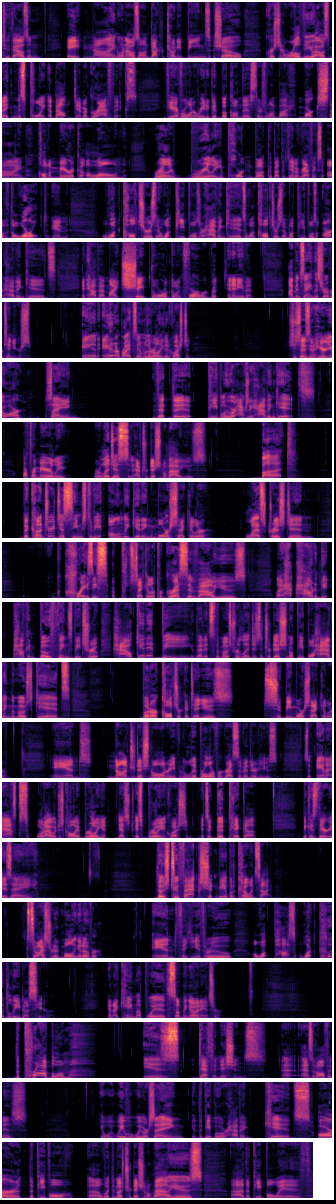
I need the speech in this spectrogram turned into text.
2008 and 9, when I was on Dr. Tony Beam's show, Christian Worldview, I was making this point about demographics. If you ever want to read a good book on this, there's one by Mark Steyn called America Alone. Really, really important book about the demographics of the world and what cultures and what peoples are having kids, what cultures and what peoples aren't having kids, and how that might shape the world going forward. But in any event, I've been saying this for over 10 years. And Anna writes in with a really good question. She says, and here you are saying that the people who are actually having kids are primarily religious and have traditional values, but the country just seems to be only getting more secular, less Christian, crazy uh, secular progressive values. Like how did the how can both things be true? How can it be that it's the most religious and traditional people having the most kids, but our culture continues to be more secular and non-traditional or even liberal or progressive in their views? So Anna asks what I would just call a brilliant it's, it's a brilliant question. It's a good pickup because there is a those two facts shouldn't be able to coincide. So I started mulling it over and thinking it through on what poss- what could lead us here. And I came up with something of an answer. The problem is definitions, as it often is. We, we, we were saying the people who are having kids are the people uh, with the most traditional values, uh, the people with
